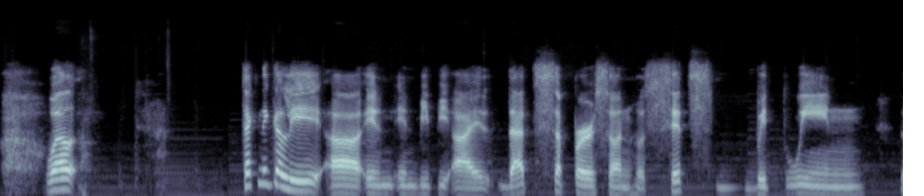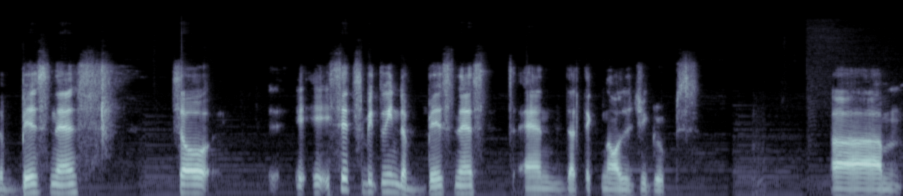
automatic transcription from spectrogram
well, technically, uh, in in BPI, that's a person who sits between the business. So it, it sits between the business and the technology groups. Um,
